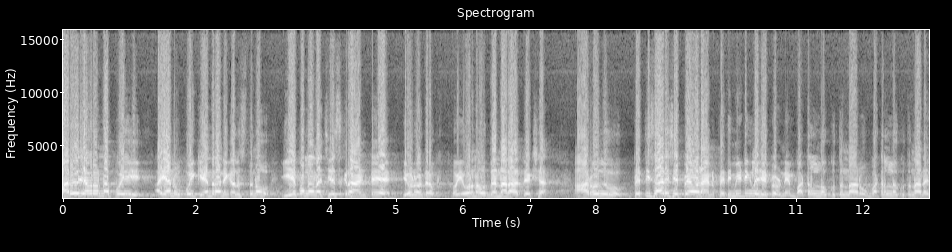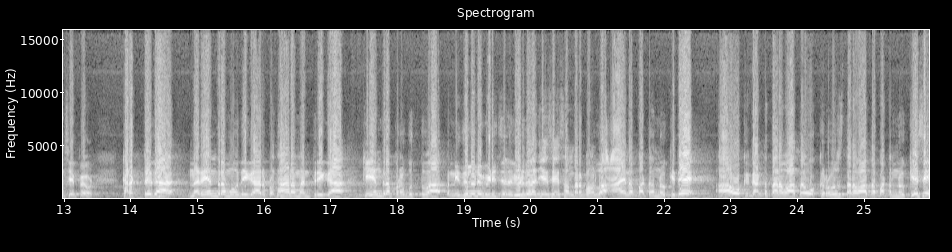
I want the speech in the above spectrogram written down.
ఆ రోజు ఎవరన్నా పోయి అయ్యా నువ్వు పోయి కేంద్రాన్ని కలుస్తున్నావు ఏ పనులన్నా చేసుకురా అంటే ఎవరో ఎవరన్నా వద్దన్నారా అధ్యక్ష? ఆ రోజు ప్రతిసారి చెప్పేవాడు ఆయన ప్రతి మీటింగ్లో చెప్పేవాడు నేను బట్టలు నొక్కుతున్నాను బట్టలు నొక్కుతున్నానని చెప్పేవాడు. కరెక్ట్గా నరేంద్ర మోదీ గారు ప్రధానమంత్రిగా కేంద్ర ప్రభుత్వ నిధులను విడిచి విడుదల చేసే సందర్భంలో ఆయన బటన్ నొక్కితే ఆ ఒక గంట తర్వాత ఒక్క రోజు తర్వాత బటన్ నొక్కేసి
